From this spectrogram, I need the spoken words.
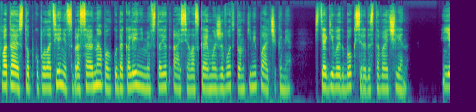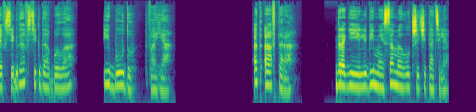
Хватаю стопку полотенец, бросаю на пол, куда коленями встает Ася, лаская мой живот тонкими пальчиками. Стягивает боксеры, доставая член. Я всегда-всегда была и буду твоя. От автора. Дорогие, любимые, самые лучшие читатели.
